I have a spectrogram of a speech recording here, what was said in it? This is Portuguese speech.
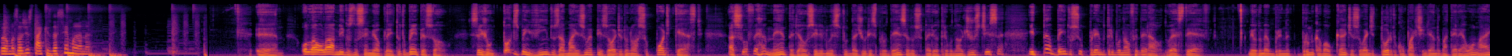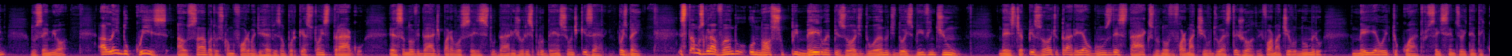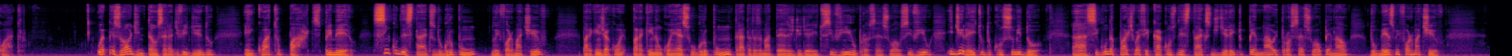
Vamos aos destaques da semana. É, olá, olá, amigos do CMO Play, tudo bem, pessoal? Sejam todos bem-vindos a mais um episódio do nosso podcast, a sua ferramenta de auxílio no estudo da jurisprudência do Superior Tribunal de Justiça e também do Supremo Tribunal Federal, do STF. Meu nome é Bruno Cavalcante, sou editor do Compartilhando Material Online do CMO. Além do quiz aos sábados como forma de revisão por questões, trago essa novidade para vocês estudarem jurisprudência onde quiserem. Pois bem, estamos gravando o nosso primeiro episódio do ano de 2021. Neste episódio, trarei alguns destaques do novo informativo do STJ, o informativo número 684, 684. O episódio, então, será dividido em quatro partes. Primeiro, cinco destaques do grupo 1 do informativo. Para quem, já, para quem não conhece, o grupo 1 trata das matérias de direito civil, processual civil e direito do consumidor. A segunda parte vai ficar com os destaques de direito penal e processual penal do mesmo informativo.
